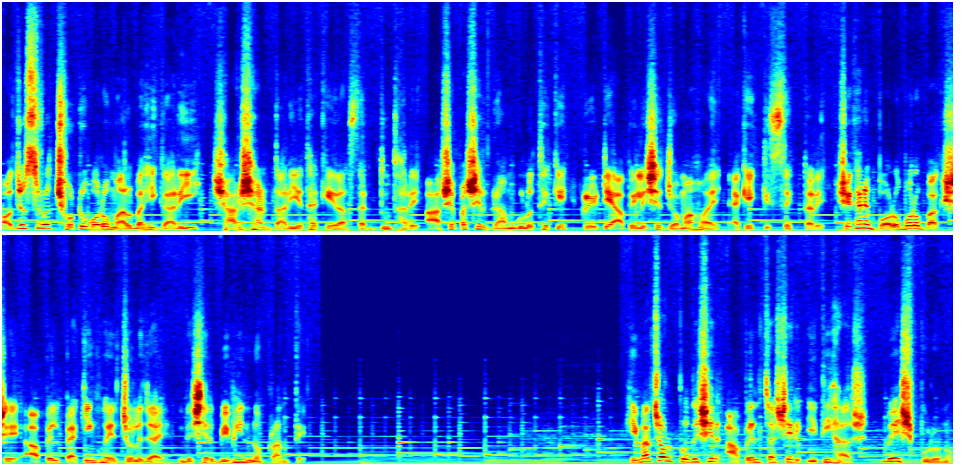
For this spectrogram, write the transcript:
অজস্র ছোট বড় মালবাহী গাড়ি সার সার দাঁড়িয়ে থাকে রাস্তার দুধারে। আশেপাশের গ্রামগুলো থেকে ক্রেটে আপেল এসে জমা হয় এক একটি সেক্টরে। সেখানে বড় বড় বাক্সে আপেল প্যাকিং হয়ে চলে যায় দেশের বিভিন্ন প্রান্তে। হিমাচল প্রদেশের আপেল চাষের ইতিহাস বেশ পুরনো।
